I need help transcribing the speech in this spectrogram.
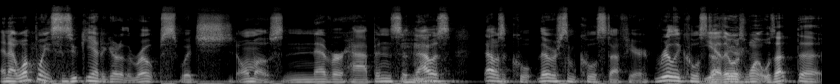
And at one point, Suzuki had to go to the ropes, which almost never happened. So that was that was a cool. There was some cool stuff here. Really cool stuff. Yeah, there was one. Was that the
